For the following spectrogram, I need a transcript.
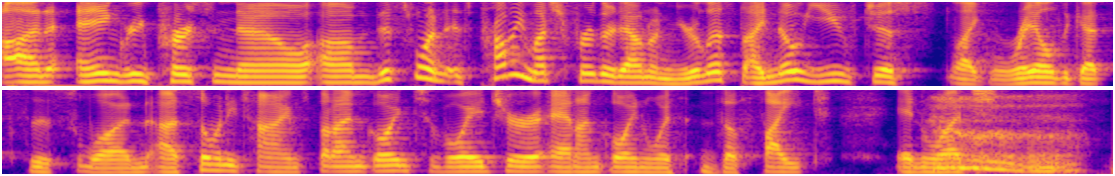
an angry person now. Um, this one is probably much further down on your list. I know you've just like railed against this one uh, so many times, but I'm going to Voyager and I'm going with the fight in which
